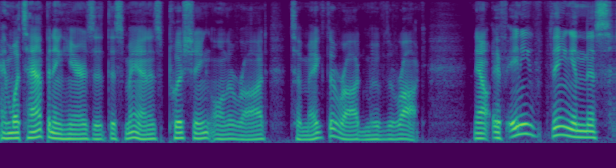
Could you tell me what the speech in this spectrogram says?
and what's happening here is that this man is pushing on the rod to make the rod move the rock. Now, if anything in this,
